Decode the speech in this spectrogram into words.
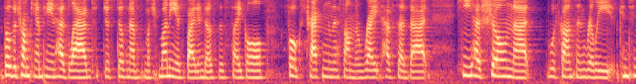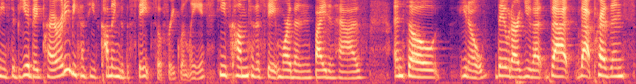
though the Trump campaign has lagged, just doesn't have as much money as Biden does this cycle, folks tracking this on the right have said that he has shown that Wisconsin really continues to be a big priority because he's coming to the state so frequently. He's come to the state more than Biden has. And so, you know, they would argue that that, that presence,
